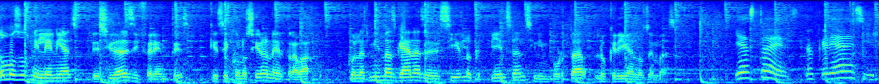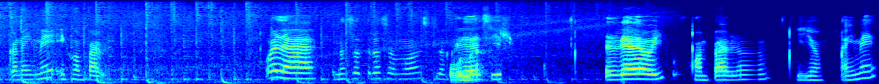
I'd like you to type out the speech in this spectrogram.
Somos dos millennials de ciudades diferentes que se conocieron en el trabajo, con las mismas ganas de decir lo que piensan sin importar lo que digan los demás. Y esto es Lo Quería Decir con Aime y Juan Pablo. Hola, nosotros somos Lo Quería Hola. Decir. El día de hoy, Juan Pablo y yo, Aime,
